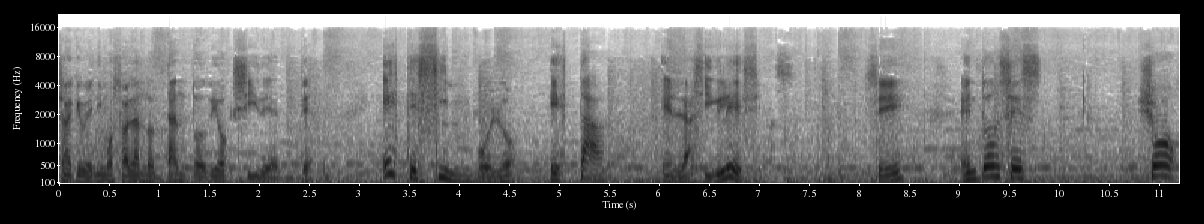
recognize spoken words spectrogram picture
ya que venimos hablando tanto de Occidente, este símbolo está en las iglesias. ¿Sí? Entonces, yo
